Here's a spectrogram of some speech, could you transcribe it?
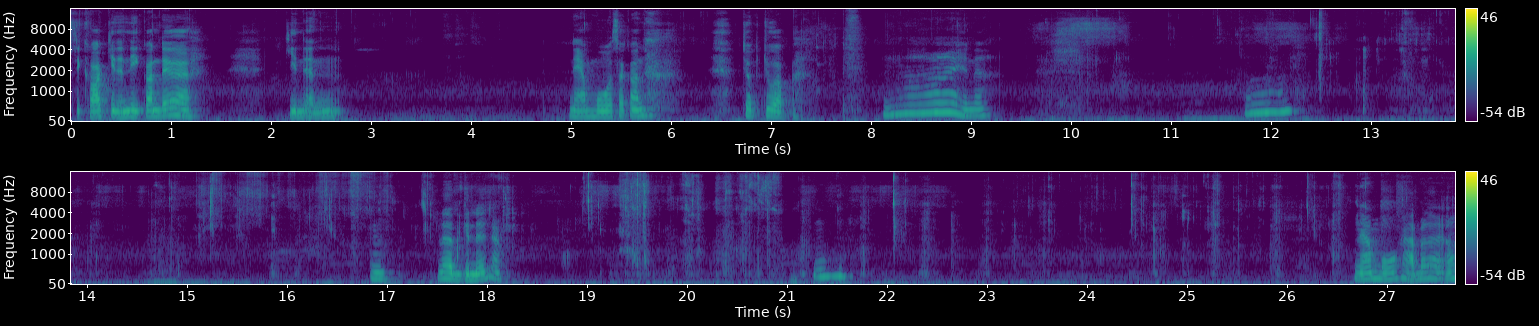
สิขอกินอันนี้ก่อนเด้อกินอันแหนมหมูซะก่อนจวบๆอ้ายนะ เริ่มกินแล้วจ้ะน้ำหมูขาดไม่ได้เอ้า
